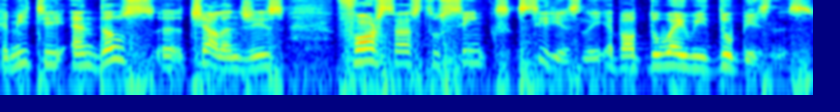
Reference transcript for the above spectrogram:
committee, and those uh, challenges force us to think seriously about the way we do business.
